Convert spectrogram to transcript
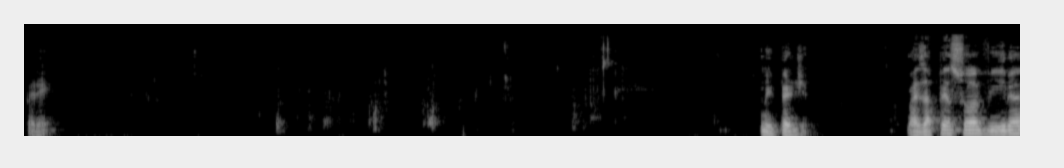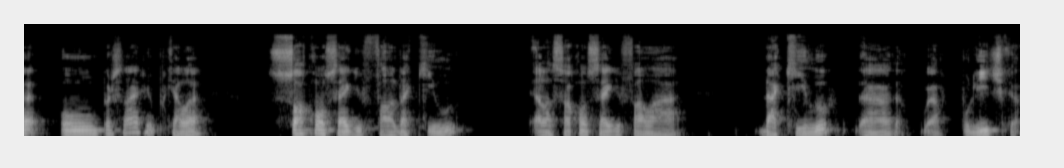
Peraí. Me perdi. Mas a pessoa vira um personagem, porque ela só consegue falar daquilo, ela só consegue falar daquilo, da, da, da política,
